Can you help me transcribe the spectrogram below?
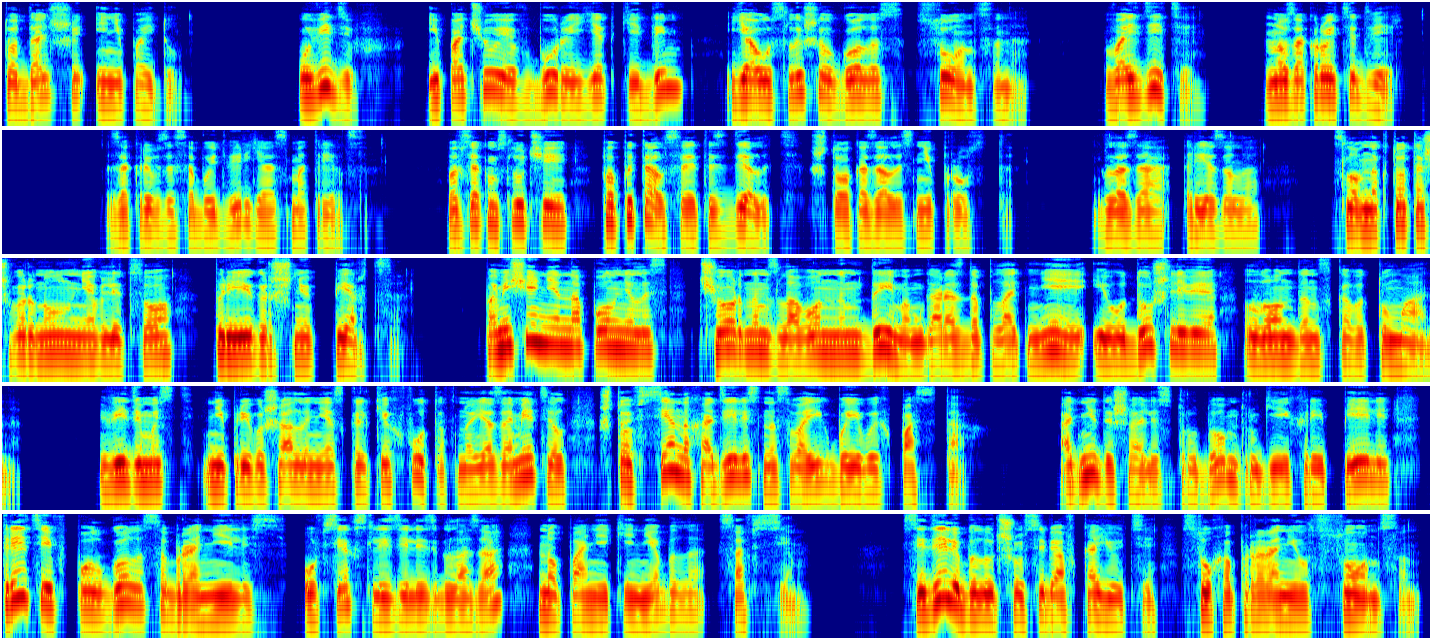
то дальше и не пойду. Увидев и почуяв бурый едкий дым, я услышал голос Суонсона. «Войдите, но закройте дверь». Закрыв за собой дверь, я осмотрелся. Во всяком случае, попытался это сделать, что оказалось непросто. Глаза резало, словно кто-то швырнул мне в лицо пригоршню перца. Помещение наполнилось черным зловонным дымом, гораздо плотнее и удушливее лондонского тумана. Видимость не превышала нескольких футов, но я заметил, что все находились на своих боевых постах. Одни дышали с трудом, другие хрипели, третьи в полголоса бронились. У всех слезились глаза, но паники не было совсем. «Сидели бы лучше у себя в каюте», — сухо проронил Сонсон.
